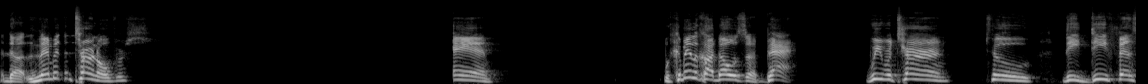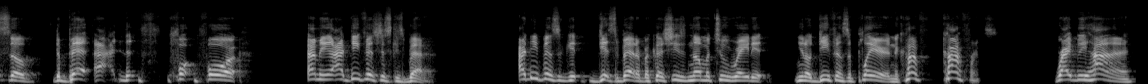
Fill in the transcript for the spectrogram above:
the limit the turnovers. And with Kamilla Cardoso back, we return to the defensive, the bet for for. I mean, our defense just gets better. Our defense get, gets better because she's number two rated, you know, defensive player in the conf- conference, right behind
